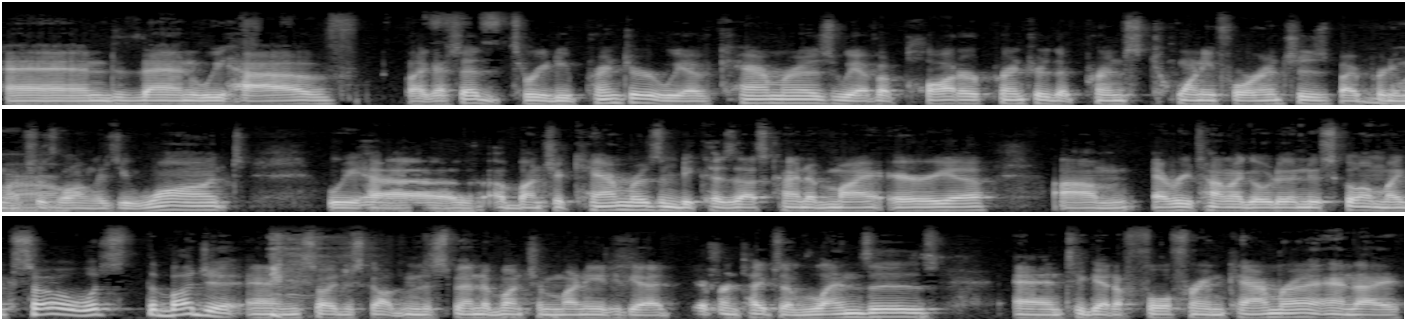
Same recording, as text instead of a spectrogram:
And then we have like I said, 3D printer. We have cameras. We have a plotter printer that prints 24 inches by pretty wow. much as long as you want. We have a bunch of cameras, and because that's kind of my area, um, every time I go to a new school, I'm like, "So, what's the budget?" And so I just got them to spend a bunch of money to get different types of lenses and to get a full frame camera. And I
